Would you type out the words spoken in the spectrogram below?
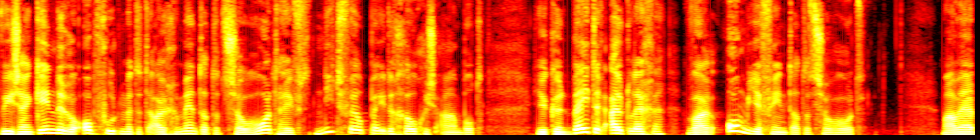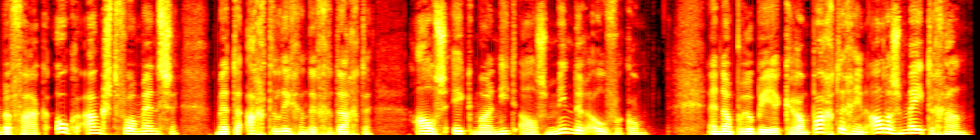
Wie zijn kinderen opvoedt met het argument dat het zo hoort, heeft niet veel pedagogisch aanbod. Je kunt beter uitleggen waarom je vindt dat het zo hoort. Maar we hebben vaak ook angst voor mensen met de achterliggende gedachte: als ik maar niet als minder overkom. En dan probeer je krampachtig in alles mee te gaan.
